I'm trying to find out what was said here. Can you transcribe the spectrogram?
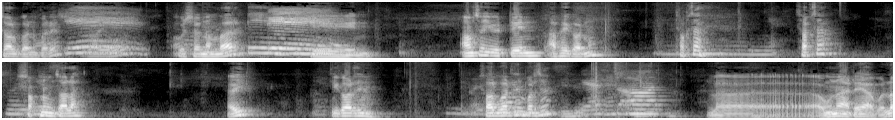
सल्भ गर्नु पर्यो क्वेसन नम्बर टेन आउँछ यो टेन आफै गर्नु सक्छ सक्छ सक्नुहुन्छ होला है के गरिदिनु सल्भ गरिदिनु पर्छ. ल हुन आँट्यो अब ल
